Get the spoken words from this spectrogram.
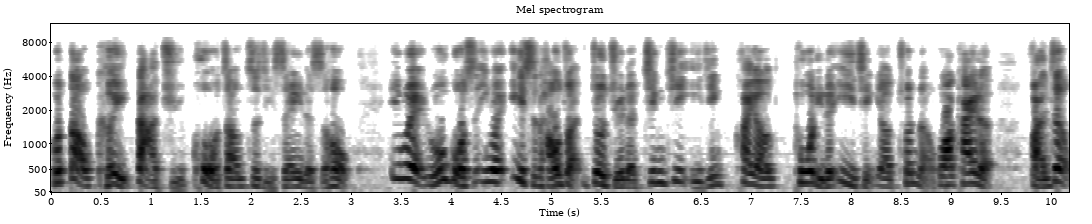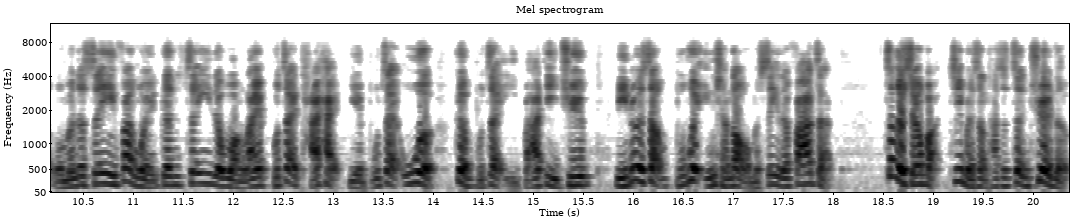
不到可以大举扩张自己生意的时候。因为如果是因为一时的好转，就觉得经济已经快要脱离了疫情，要春暖花开了。反正我们的生意范围跟生意的往来不在台海，也不在乌俄，更不在以巴地区，理论上不会影响到我们生意的发展。这个想法基本上它是正确的。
